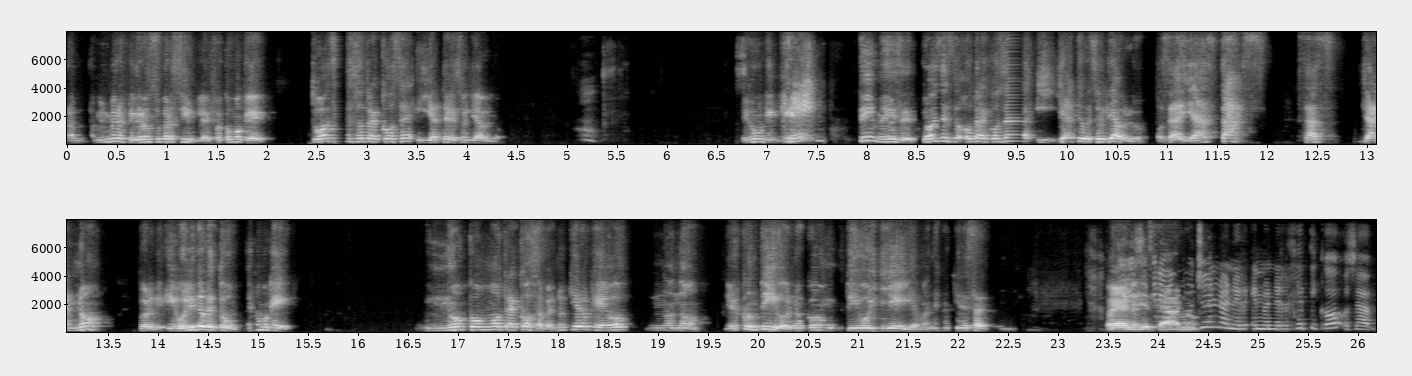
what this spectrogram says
a, mí me lo explicaron súper simple, fue como que tú haces otra cosa y ya te besó el diablo. Es como que, ¿qué? Sí, me dice, tú haces otra cosa y ya te besó el diablo. O sea, ya estás. Estás, ya no. Porque igualito que tú. Es como que, no con otra cosa, pero no quiero que, no, no. Yo es contigo, no contigo y ella, man. No quieres... Bueno, ya está, ¿no? mucho en lo, en lo, energético, o sea,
